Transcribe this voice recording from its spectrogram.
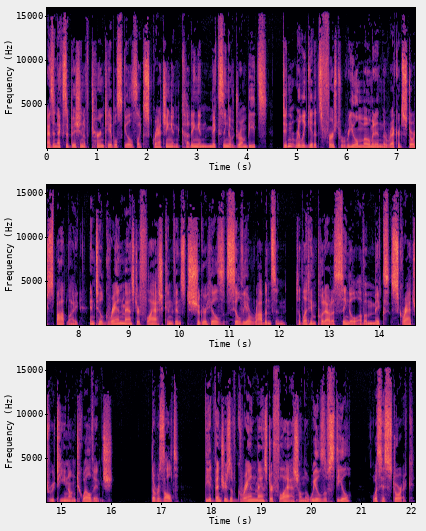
as an exhibition of turntable skills like scratching and cutting and mixing of drum beats, didn't really get its first real moment in the record store spotlight until Grandmaster Flash convinced Sugar Hill's Sylvia Robinson to let him put out a single of a mix scratch routine on 12 inch. The result? The Adventures of Grandmaster Flash on the Wheels of Steel was historic.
